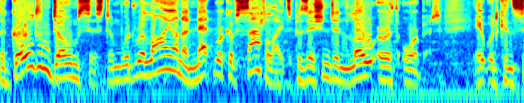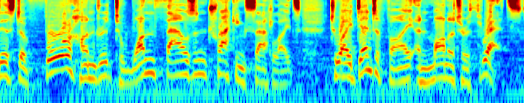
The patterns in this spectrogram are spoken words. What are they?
The Golden Dome system would rely on a network of satellites positioned in low Earth orbit. It would consist of 400 to 1,000 tracking satellites to identify and monitor threats,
